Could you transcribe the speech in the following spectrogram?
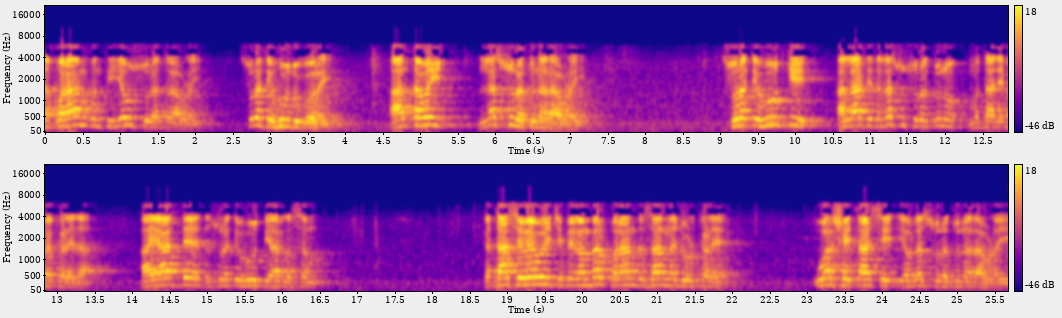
د قران غونته یو صورت راوړي سورته هود وګورئ التوي لس سورتونه راوړی سورته هود کې الله دې د لس سورتونو مطالبه کړې ده آیات دې د سورته هود دی ارلسم کتا سه وی وی چې پیغمبر قران د ځان نه جوړ کړي ور شیطا سه یو لس سورتونه راوړی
